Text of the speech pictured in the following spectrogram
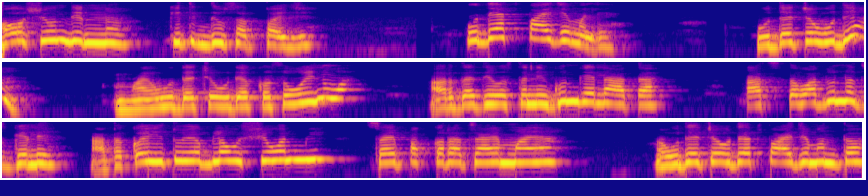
हो शिवून देईन ना. किती दिवसात पाहिजे? उद्याच पाहिजे मला. उद्याच्या उद्या? माय उद्याच्या उद्या कसं होईन वा? अर्धा दिवस तर निघून गेला आता. पाच तर वाजूनच गेले. आता काही तू ब्लाऊज शिवण मी? स्वयंपाक करायचा आहे माया. उद्याच्या उद्यात पाहिजे म्हणतं.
